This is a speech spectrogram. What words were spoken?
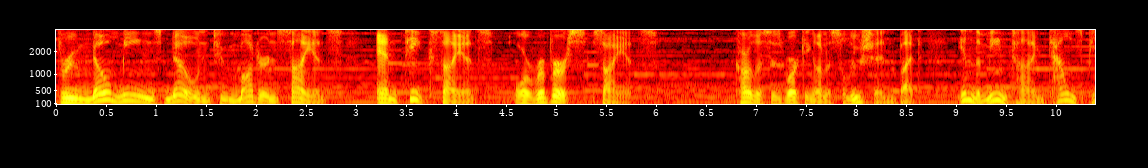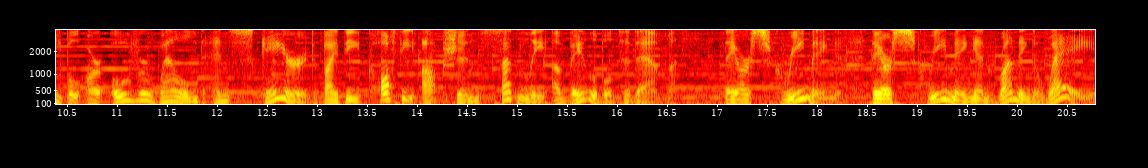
through no means known to modern science, antique science, or reverse science. Carlos is working on a solution, but in the meantime, townspeople are overwhelmed and scared by the coffee options suddenly available to them. They are screaming, they are screaming and running away.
